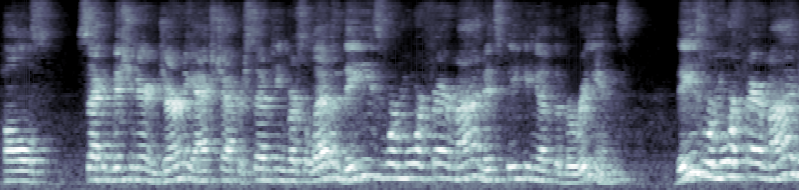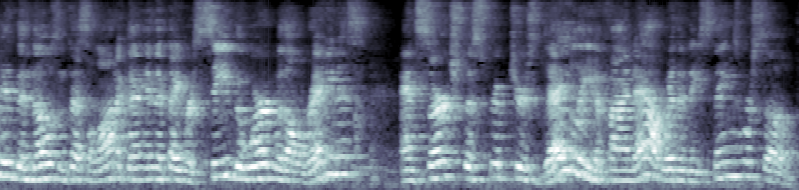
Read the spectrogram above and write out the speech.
Paul's second missionary journey, Acts chapter 17, verse 11, these were more fair-minded, speaking of the Bereans, these were more fair-minded than those in Thessalonica in that they received the word with all readiness and searched the scriptures daily to find out whether these things were so.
